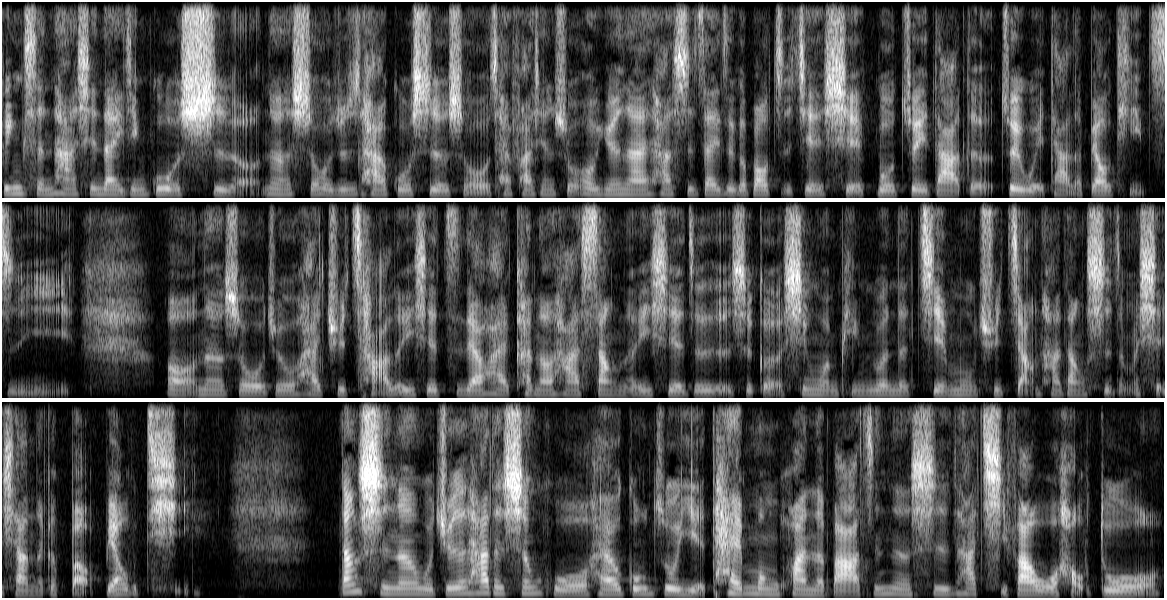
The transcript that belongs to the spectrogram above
Vincent 他现在已经过世了。那时候就是他过世的时候，才发现说，哦，原来他是在这个报纸界写过最大的、最伟大的标题之一。哦，那个时候我就还去查了一些资料，还看到他上了一些这是个新闻评论的节目，去讲他当时怎么写下那个报标题。当时呢，我觉得他的生活还有工作也太梦幻了吧！真的是他启发我好多，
